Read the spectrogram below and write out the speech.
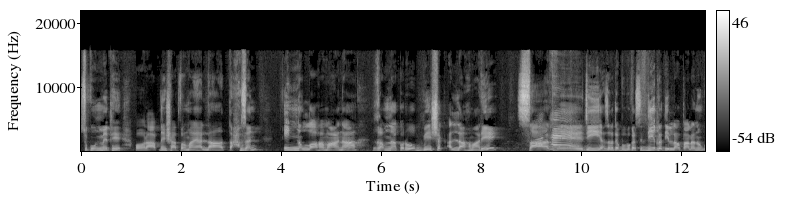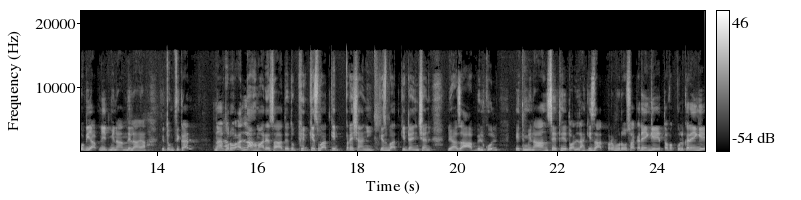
सुकून में थे। और आपने इरशाद फरमाया ला तहज़न इन अल्लाह माना गम ना करो बेशक अल्लाह हमारे साथ है। जी हज़रत अबू बकर सिद्दीक रदी अल्लाह अन्हु को भी आपने इत्मीनान दिलाया कि तुम फ़िक्र ना करो अल्लाह हमारे साथ है। तो फिर किस बात की परेशानी किस बात की टेंशन? लिहाजा आप बिल्कुल इत्मीनान से थे। तो अल्लाह की ज़ात पर भरोसा करेंगे तवक्कुल करेंगे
